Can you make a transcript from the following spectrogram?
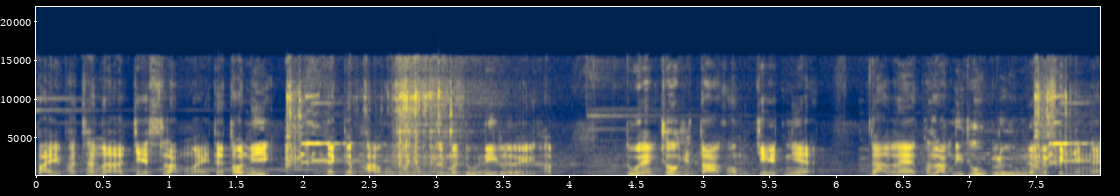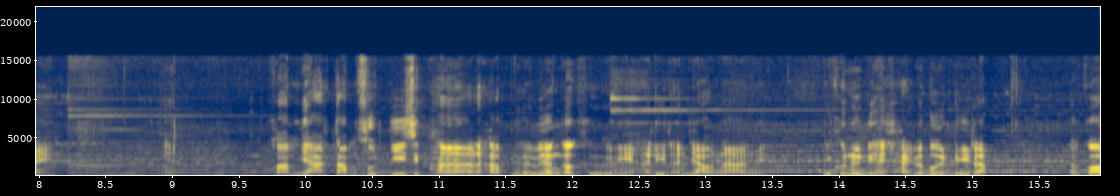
ไปพัฒนาเจสหลังใหม่ แต่ตอนนี้อยากจะพาคุณผู้ชมเพื่อนมาดูนี่เลยนะครับตัวแห่งโชคชะตาของเจสเนี่ยด่านแรกพลังที่ถูกลืมเนี่ยมันเป็นยังไง ความยากต่ำสุด 25 นะครับ เนื้อเรื่องก็คือนี่อดีตอันยาวนานเนี่ยมีคนหนึ่งที่ให้ใช้ระเบิดลี้ลับ แล้วก็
